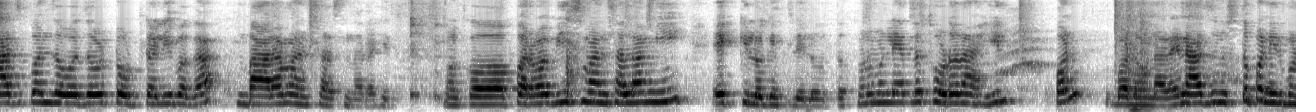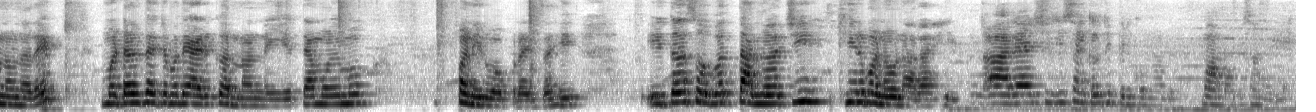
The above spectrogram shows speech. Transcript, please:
आज पण जवळजवळ टोटली बघा बारा माणसं असणार आहेत. मग परवा वीस माणसाला मी एक किलो घेतलेलं होतं. म्हणून म्हणलं यातलं थोडं राहील पण बनवणार आहे. आणि आज नुसतं पनीर बनवणार आहे. मटर त्याच्यामध्ये ऍड करणार नाहीये. त्यामुळे मग पनीर वापरायचं आहे. इथं सोबत तांदळाची खीर बनवणार आहे. आर्याशीची सायकल रिपेअर करून आलो मामाने सांगितले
